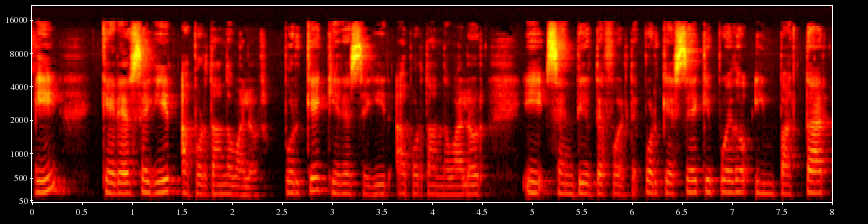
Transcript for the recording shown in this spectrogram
y querer seguir aportando valor. ¿Por qué quieres seguir aportando valor y sentirte fuerte? Porque sé que puedo impactar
